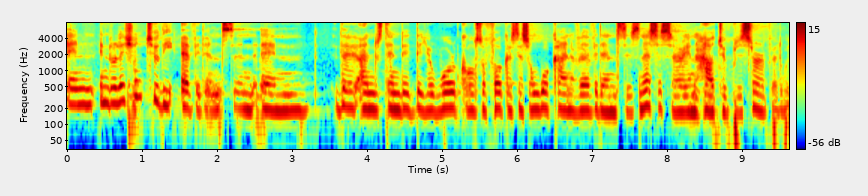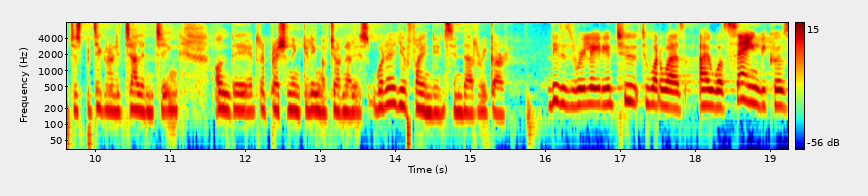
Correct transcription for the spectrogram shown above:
And in relation to the evidence, and, and the, I understand that, that, your work also focuses on what kind of evidence is necessary and how to preserve it, which is particularly challenging on the repression and killing of journalists. What are your findings in that regard? This is related to, to what was I was saying because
